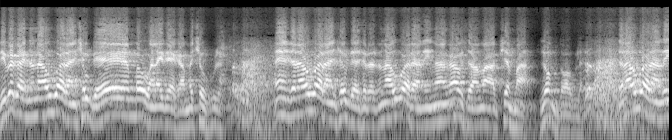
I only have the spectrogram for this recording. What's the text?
ဒီဘက်ကနနာဥပါဒံချုပ်တယ်မဟုတ်ဝင်လိုက်တဲ့အခါမချုပ်ဘူးလားအဲတဏှာဥပါဒံချုပ်တယ်ဆိုတော့တဏှာဥပါဒံနေငါငါဥစ္စာမှအဖြစ်မှလွတ်မတော်ဘူးလားတဏှာဥပါဒံသိ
